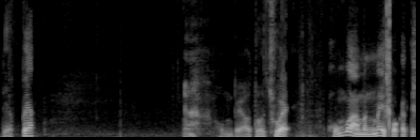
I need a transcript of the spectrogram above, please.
เดี๋ยวแป๊บผมไปเอาตัวช่วย ผมว่ามันไม่ปกติ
